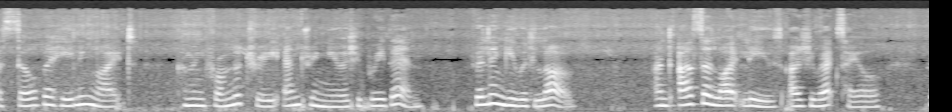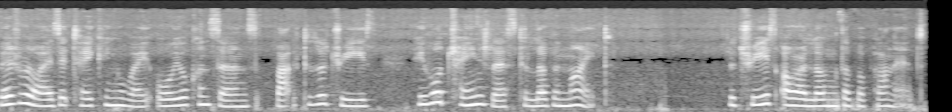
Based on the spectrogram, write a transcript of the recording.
a silver healing light coming from the tree entering you as you breathe in, filling you with love. And as the light leaves as you exhale, visualize it taking away all your concerns back to the trees who will change this to love and light. The trees are our lungs of the planet,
